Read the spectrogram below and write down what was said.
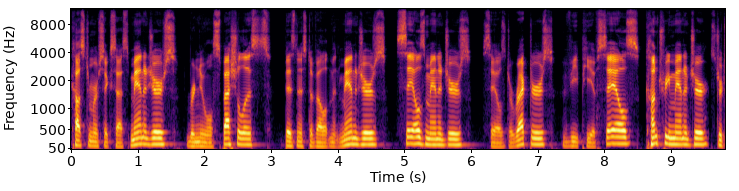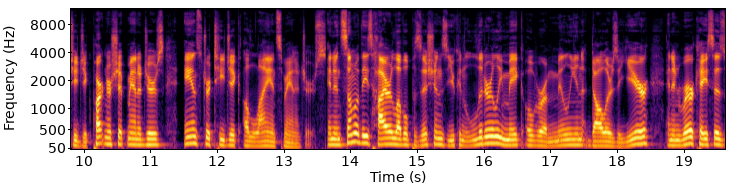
customer success managers, renewal specialists, business development managers, sales managers, sales directors, VP of sales, country manager, strategic partnership managers, and strategic alliance managers. And in some of these higher level positions, you can literally make over a million dollars a year, and in rare cases,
